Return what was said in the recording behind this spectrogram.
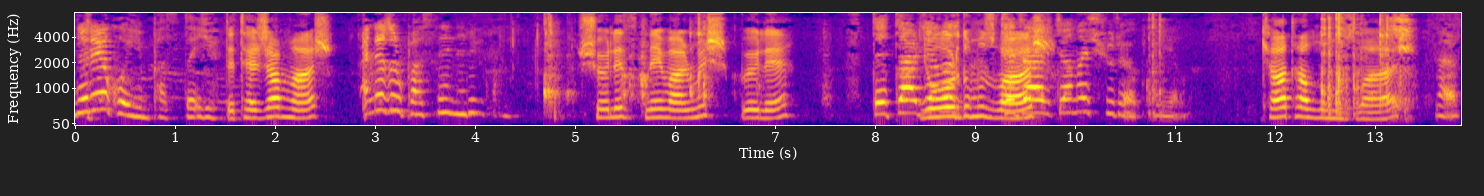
Nereye koyayım pastayı? deterjan var. Anne dur pastayı nereye koyayım? Şöyle ne varmış? Böyle Deterjanı, Yoğurdumuz var. Deterjanı şuraya koyalım. kağıt havlumuz var. Koyalım?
